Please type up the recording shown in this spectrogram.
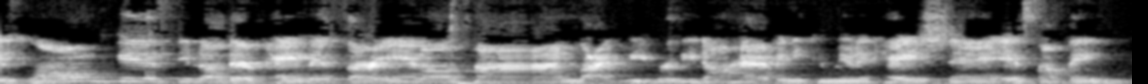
as long as, you know, their payments are in on time, like we really don't have any communication. If something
